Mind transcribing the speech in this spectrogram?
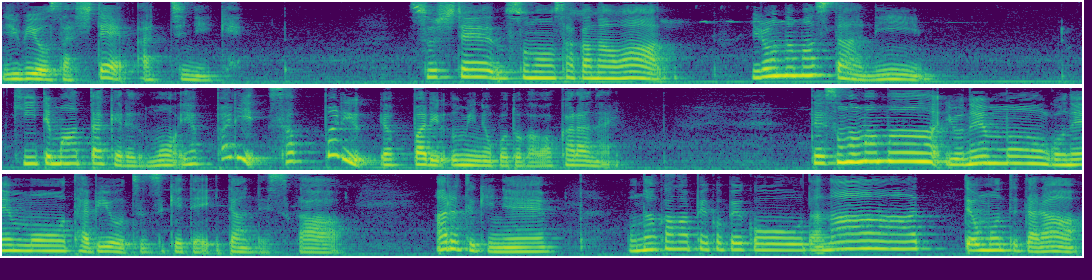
う指をさしてあっちに行け。そしてその魚はいろんなマスターに聞いて回ったけれどもやっぱりさっぱりやっぱり海のことがわからない。でそのまま4年も5年も旅を続けていたんですがある時ねお腹がペコペコだなって思ってたら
